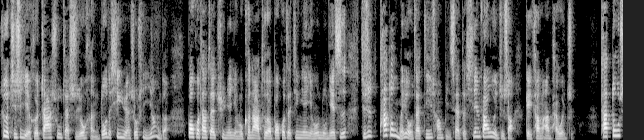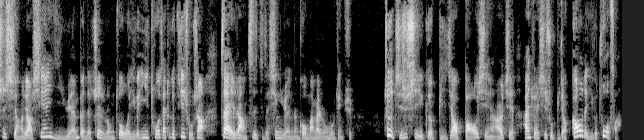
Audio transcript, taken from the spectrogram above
这个其实也和扎叔在使用很多的新援时候是一样的，包括他在去年引入科纳特，包括在今年引入努涅斯，其实他都没有在第一场比赛的先发位置上给他们安排位置，他都是想要先以原本的阵容作为一个依托，在这个基础上再让自己的新援能够慢慢融入进去，这个其实是一个比较保险而且安全系数比较高的一个做法，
